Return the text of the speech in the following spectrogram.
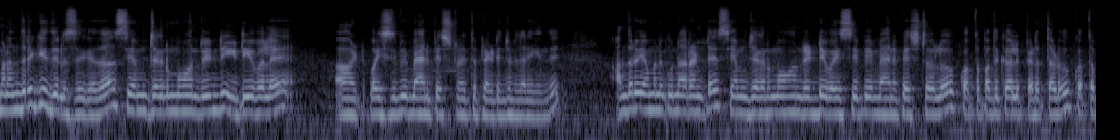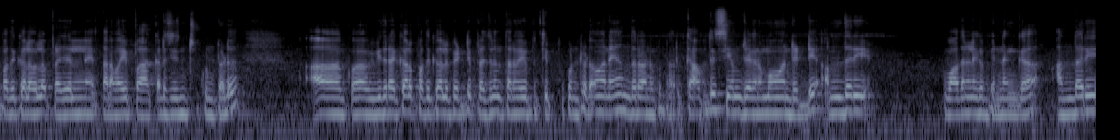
మనందరికీ తెలుసు కదా సీఎం జగన్మోహన్ రెడ్డి ఇటీవలే వైసీపీ మేనిఫెస్టోని అయితే ప్రకటించడం జరిగింది. అందరూ ఏమనుకున్నారంటే సీఎం జగన్మోహన్ రెడ్డి వైసీపీ మేనిఫెస్టోలో కొత్త పథకాలు పెడతాడు కొత్త పథకాల వల్ల ప్రజల్ని తన వైపు ఆకర్షించుకుంటాడు వివిధ రకాల పథకాలు పెట్టి ప్రజలను తన వైపు తిప్పుకుంటాడు అని అందరూ అనుకున్నారు. కాకపోతే సీఎం జగన్మోహన్ రెడ్డి అందరి వాదనలకు భిన్నంగా అందరి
